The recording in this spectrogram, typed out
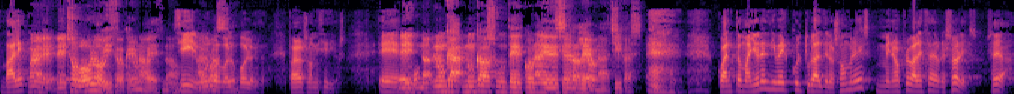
¿Vale? Bueno, de, hecho, Bow lo hizo, creo, una vez, ¿no? Sí, Bow, lo hizo, para los homicidios. Eh, eh, nunca, nunca os junté con nadie de Sierra Leona, chicas. Cuanto mayor el nivel cultural de los hombres, menor prevalencia de agresores. O sea,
